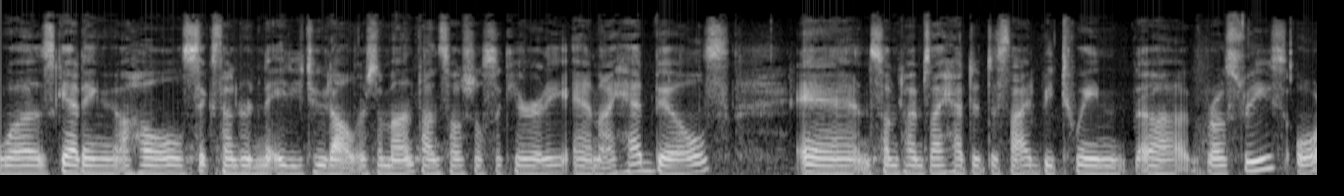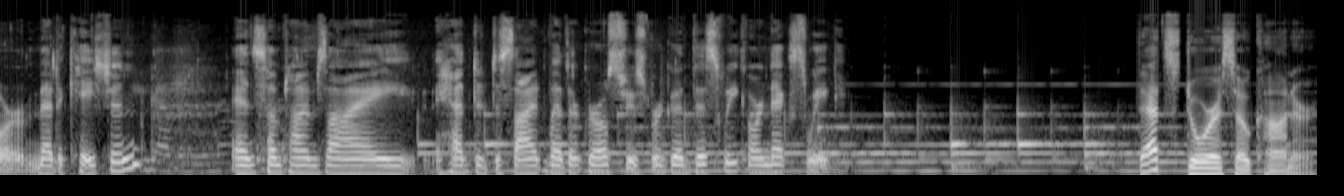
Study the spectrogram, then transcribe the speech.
Was getting a whole $682 a month on Social Security, and I had bills, and sometimes I had to decide between uh, groceries or medication, and sometimes I had to decide whether groceries were good this week or next week. That's Doris O'Connor.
